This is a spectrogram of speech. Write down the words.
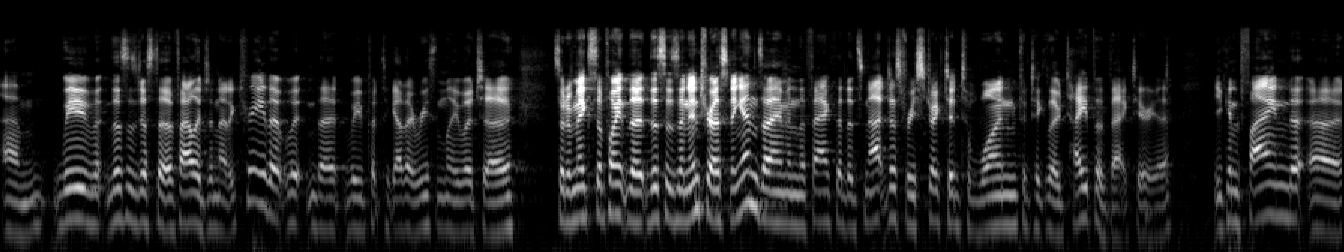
Um, we've, this is just a phylogenetic tree that, that we put together recently, which uh, sort of makes the point that this is an interesting enzyme in the fact that it's not just restricted to one particular type of bacteria. You can find uh,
